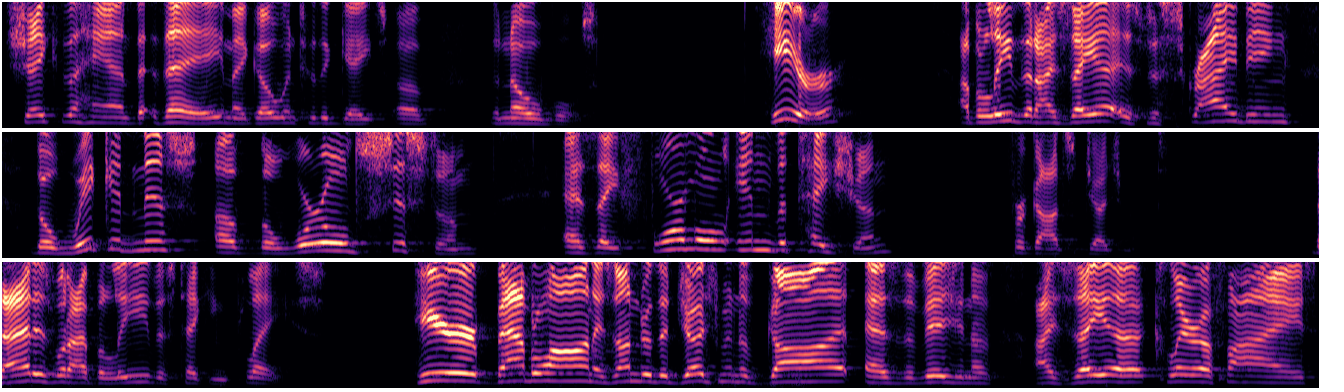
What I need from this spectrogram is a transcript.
shake the hand that they may go into the gates of the nobles. Here, I believe that Isaiah is describing the wickedness of the world system as a formal invitation for God's judgment. That is what I believe is taking place. Here, Babylon is under the judgment of God as the vision of Isaiah clarifies,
